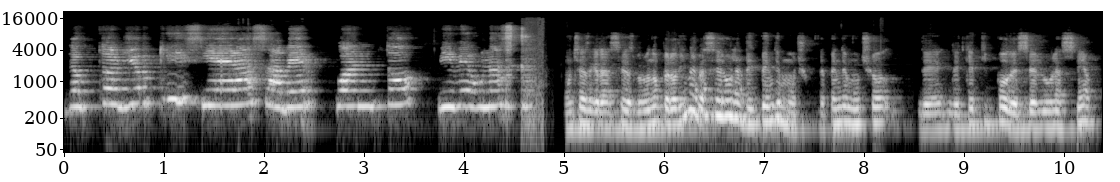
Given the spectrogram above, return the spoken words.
Doctor, yo quisiera saber cuánto vive Muchas gracias, Bruno. Pero dime, la célula depende mucho, depende mucho de, qué tipo de célula sea.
